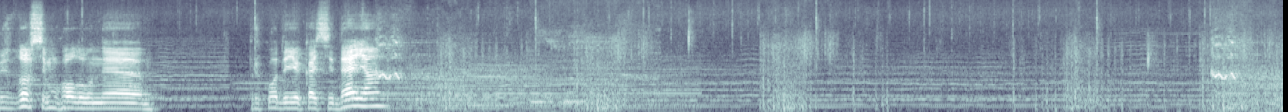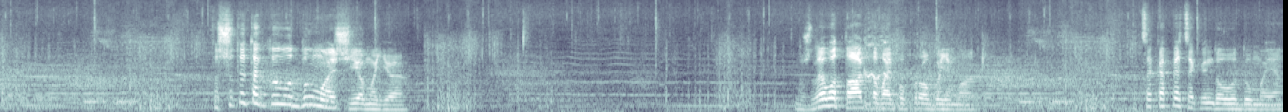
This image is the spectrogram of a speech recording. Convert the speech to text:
Щось зовсім в голову не приходить якась ідея. Та що ти так довго думаєш, йо-моє? Можливо, так, давай попробуємо. Це капець, як він довго думає.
